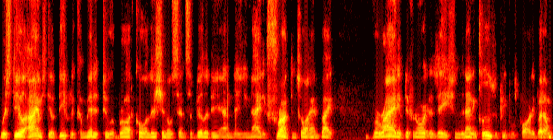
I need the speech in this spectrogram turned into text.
we're still, I am still deeply committed to a broad coalitional sensibility and the united front. And so I invite a variety of different organizations, and that includes the People's Party. But I'm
